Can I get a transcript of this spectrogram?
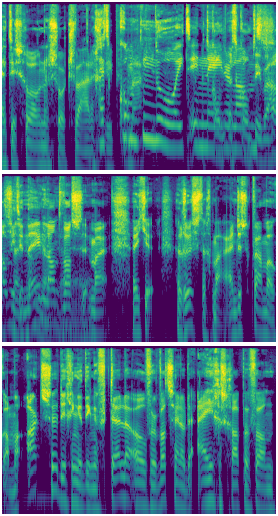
het is gewoon een soort zware griep. het komt nooit in het komt, Nederland. het komt überhaupt niet in Nederland. Was. Maar weet je, rustig maar. En dus kwamen ook allemaal artsen. Die gingen dingen vertellen over wat zijn nou de eigenschappen van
